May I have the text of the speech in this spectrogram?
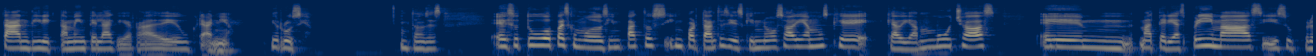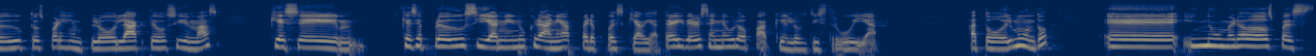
tan directamente la guerra de Ucrania y Rusia. Entonces, eso tuvo pues como dos impactos importantes y es que no sabíamos que, que había muchas em, materias primas y subproductos, por ejemplo, lácteos y demás, que se, que se producían en Ucrania, pero pues que había traders en Europa que los distribuían a todo el mundo. Eh, y número dos, pues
